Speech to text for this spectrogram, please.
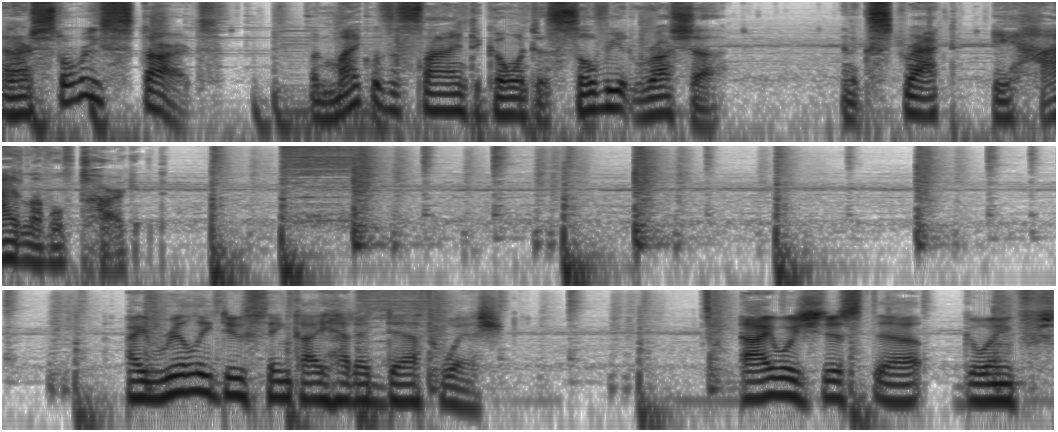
And our story starts when Mike was assigned to go into Soviet Russia and extract a high level target. I really do think I had a death wish. I was just uh, going f-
